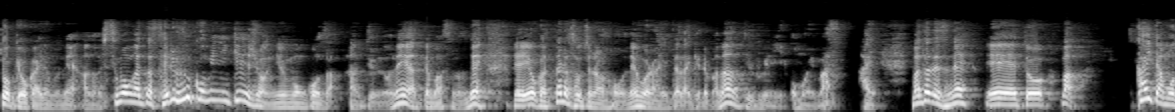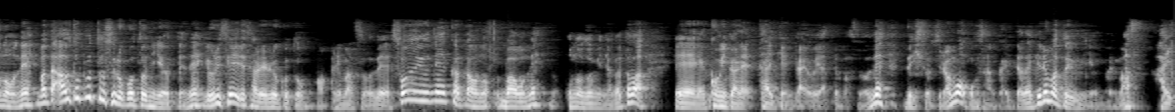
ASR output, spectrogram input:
当協会でもね、あの、質問型セルフコミュニケーション入門講座なんていうのをね、やってますので、えー、よかったらそちらの方をね、ご覧いただければな、というふうに思います。はい。またですね、えっ、ー、と、まあ、書いたものをね、またアウトプットすることによってね、より整理されることもありますので、そういうね、方の場をね、お望みな方は、えー、コミカレ体験会をやってますので、ぜひそちらもご参加いただければというふうに思います。はい。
